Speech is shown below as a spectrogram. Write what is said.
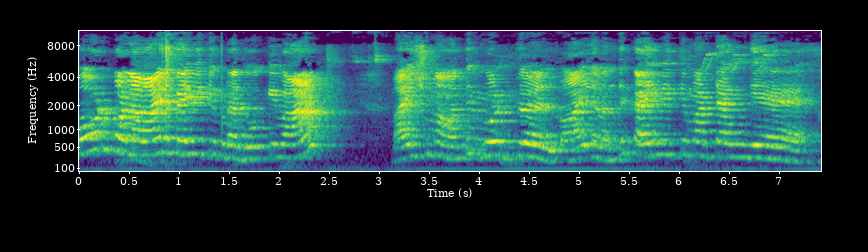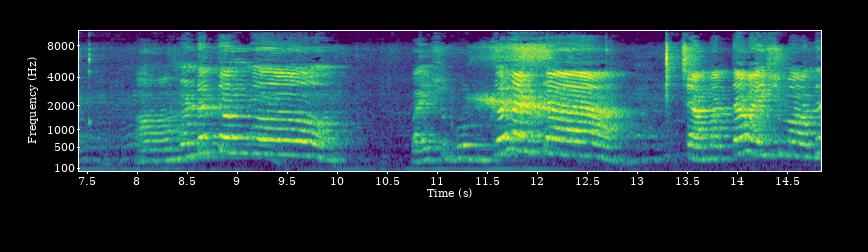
பவுடர் போடலாம். வாயில் கை வைக்கக்கூடாது ஓகேவா வைஷ்மா வந்து குட் கேர்ள் வந்து கை வைக்க மாட்டாங்க. ஆமாண்ட தங்கம் வைஷு குட் கேர்ள் ஆயிட்டா. சமத்தா வைஷுமா வந்து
